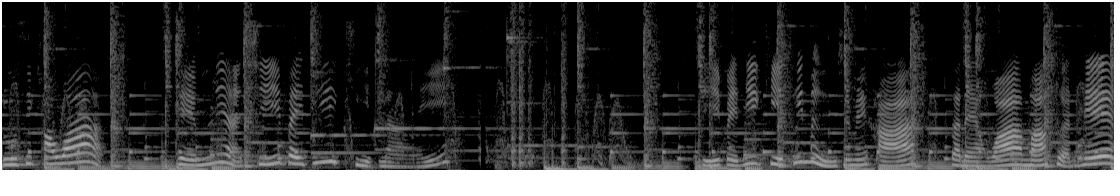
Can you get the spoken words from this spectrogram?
ดูสิคะว่า เข็มเนี่ยชี้ไปที่ขีดไหน ชี้ไปที่ขีดที่หนึ่งใช่ไหมคะ แสดงว่ามะเขือเทศ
